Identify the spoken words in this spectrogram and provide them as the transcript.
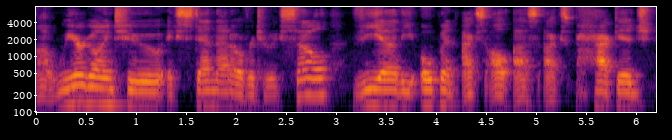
Uh, we are going to extend that over to Excel via the OpenXLSX package.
